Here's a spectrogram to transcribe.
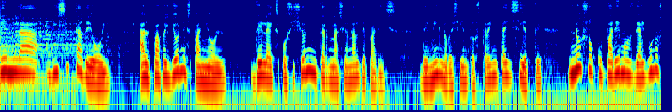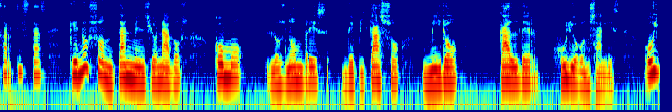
En la visita de hoy al pabellón español de la Exposición Internacional de París de 1937, nos ocuparemos de algunos artistas que no son tan mencionados como los nombres de Picasso, Miró, Calder, Julio González. Hoy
